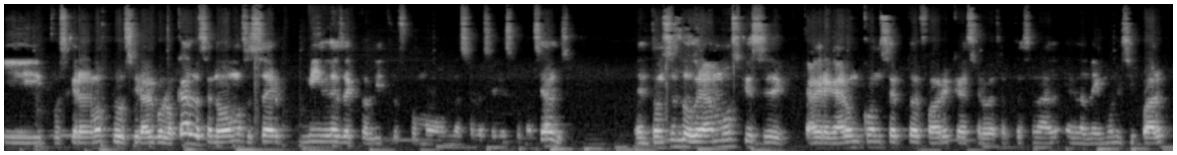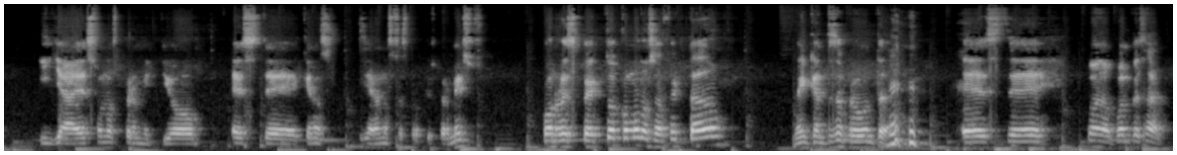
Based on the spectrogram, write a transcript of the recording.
y pues queremos producir algo local, o sea, no vamos a hacer miles de hectolitros como las cervecerías comerciales. Entonces logramos que se agregara un concepto de fábrica de cerveza artesanal en la ley municipal y ya eso nos permitió este, que nos hicieran nuestros propios permisos. Con respecto a cómo nos ha afectado, me encanta esa pregunta. Este, bueno, para empezar,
